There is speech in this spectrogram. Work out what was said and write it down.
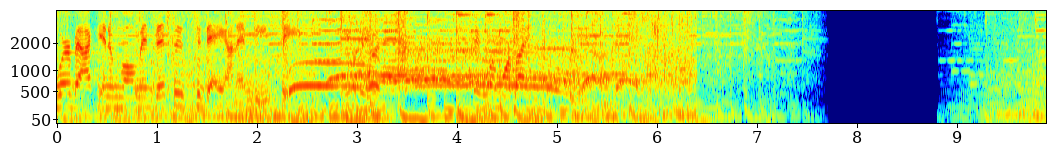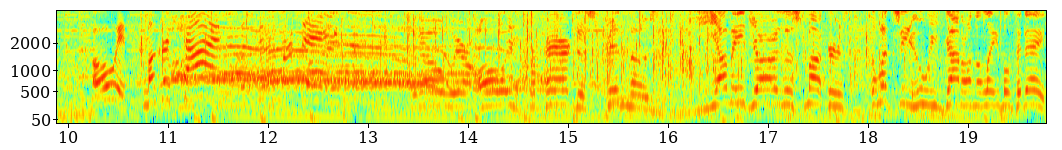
We're back in a moment. This is Today on NBC. Take one more bite. It's Smucker's time. It's his birthday. You know, we're always prepared to spin those yummy jars of Smuckers. So let's see who we've got on the label today.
